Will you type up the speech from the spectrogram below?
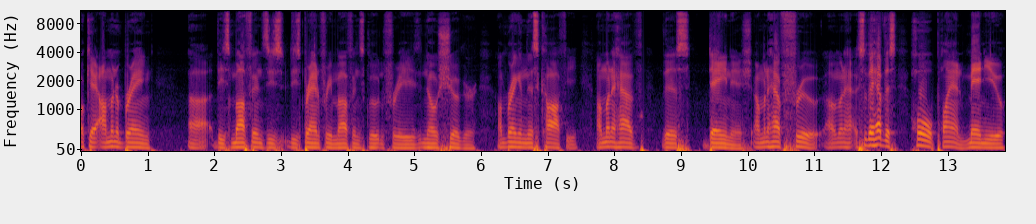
okay i'm gonna bring uh, these muffins these these brand free muffins gluten free no sugar. I'm bringing this coffee. I'm gonna have this danish. I'm gonna have fruit. I'm gonna have so they have this whole plan menu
